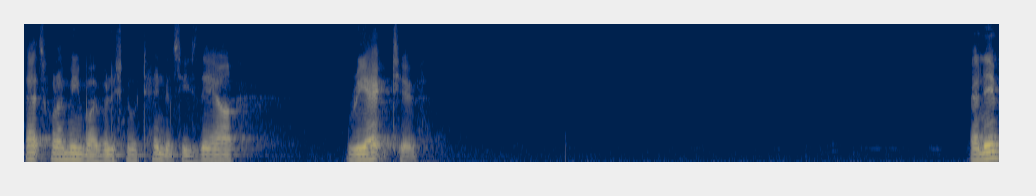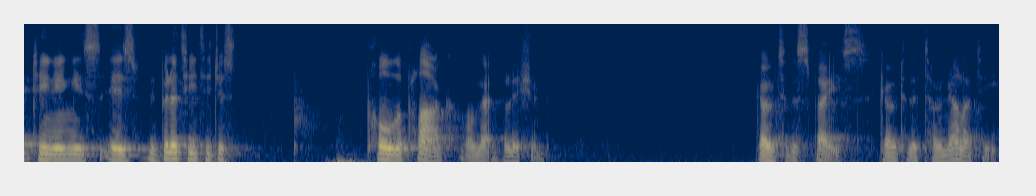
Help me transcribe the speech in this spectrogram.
that's what I mean by volitional tendencies. They are reactive. And emptying is, is the ability to just pull the plug on that volition go to the space, go to the tonality.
